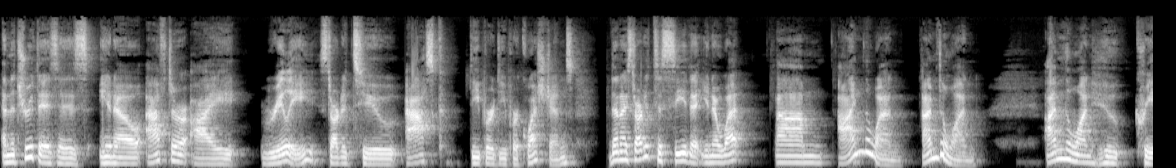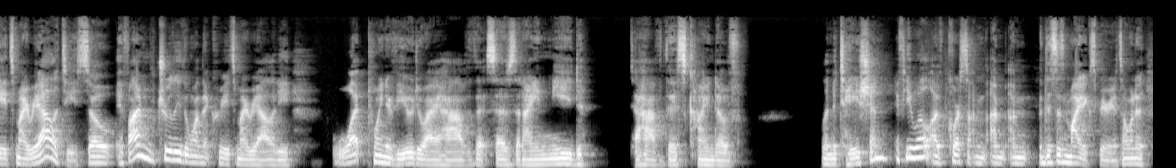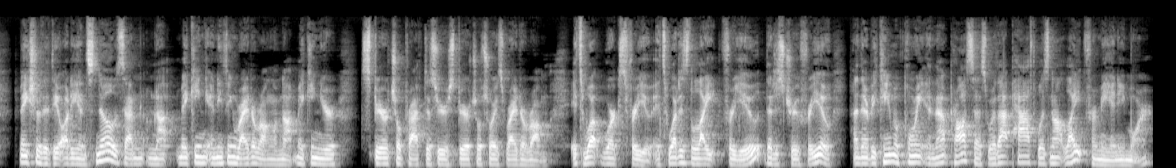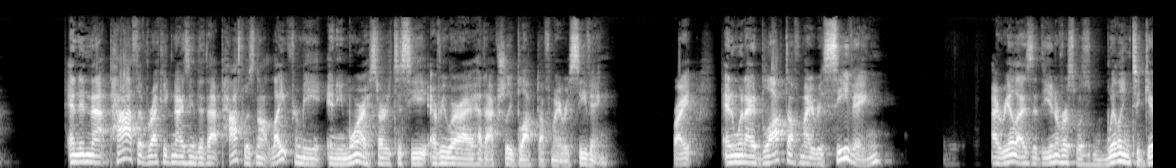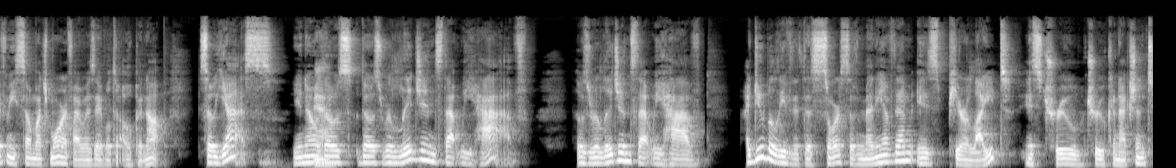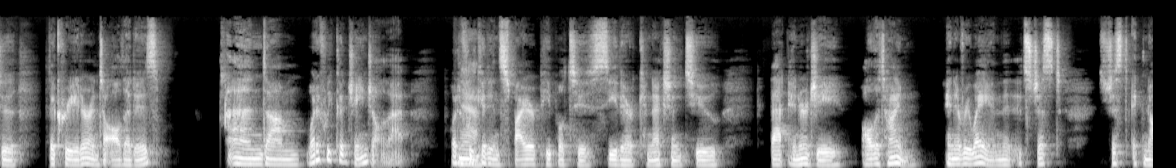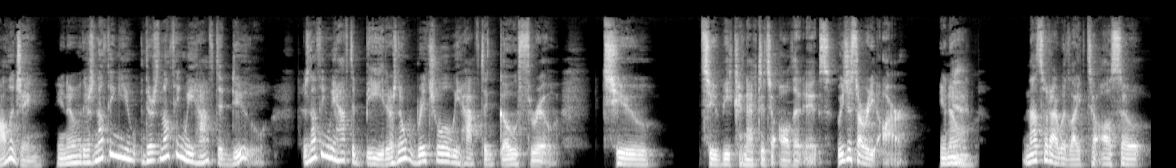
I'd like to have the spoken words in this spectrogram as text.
And the truth is, is, you know, after I really started to ask deeper, deeper questions, then I started to see that, you know what? Um, I'm the one. I'm the one. I'm the one who creates my reality. So if I'm truly the one that creates my reality, what point of view do I have that says that I need to have this kind of limitation, if you will? Of course, I'm, I'm, I'm, this is my experience. I want to make sure that the audience knows I'm, I'm not making anything right or wrong. I'm not making your spiritual practice or your spiritual choice right or wrong. It's what works for you. It's what is light for you that is true for you. And there became a point in that process where that path was not light for me anymore. And in that path of recognizing that that path was not light for me anymore, I started to see everywhere I had actually blocked off my receiving. Right. And when I had blocked off my receiving, I realized that the universe was willing to give me so much more if I was able to open up. So yes, you know, yeah. those, those religions that we have, those religions that we have, I do believe that the source of many of them is pure light, is true, true connection to the creator and to all that is. And um, what if we could change all that? What if yeah. we could inspire people to see their connection to that energy all the time in every way? And it's just, it's just acknowledging, you know, there's nothing you, there's nothing we have to do. There's nothing we have to be. There's no ritual we have to go through to, to be connected to all that is. We just already are, you know? Yeah. And that's what I would like to also,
